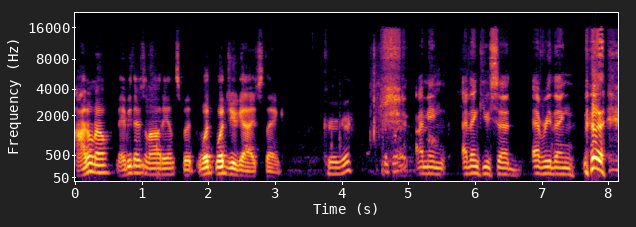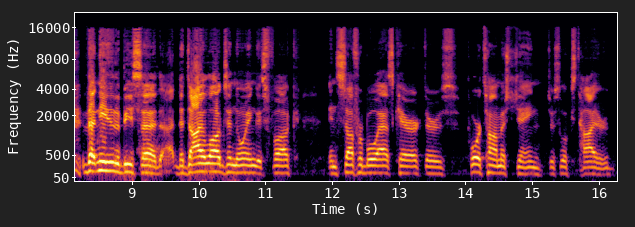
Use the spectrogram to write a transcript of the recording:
I don't know. Maybe there's an audience but what what do you guys think? Kruger. I mean, I think you said everything that needed to be said. The dialogue's annoying as fuck, insufferable ass characters. Poor Thomas Jane just looks tired.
